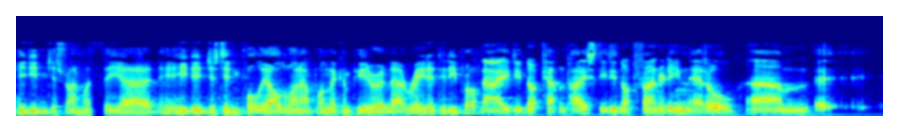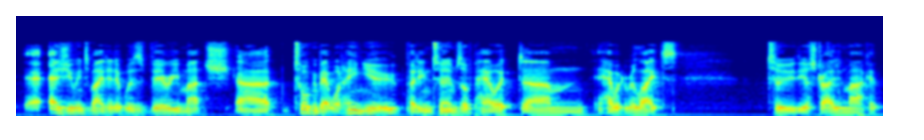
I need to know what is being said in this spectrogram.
He didn't just run with the. Uh, he did just didn't pull the old one up on the computer and uh, read it, did he, Prof? No, he did not cut and paste. He did not phone it in at all. Um, as you intimated, it was very much uh, talking about what he knew, but in terms of how it um, how it relates to the Australian market.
